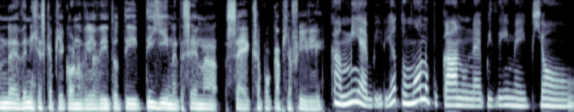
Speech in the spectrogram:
Ναι, δεν είχες κάποια εικόνα δηλαδή το τι, τι γίνεται σε ένα σεξ από κάποια φίλη; Καμία εμπειρία. Το μόνο που κάνουν επειδή είμαι η πιο,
